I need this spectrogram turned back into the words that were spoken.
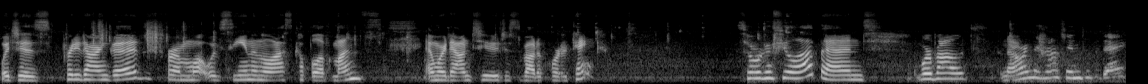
which is pretty darn good from what we've seen in the last couple of months. And we're down to just about a quarter tank. So we're gonna fuel up and we're about an hour and a half into the day.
